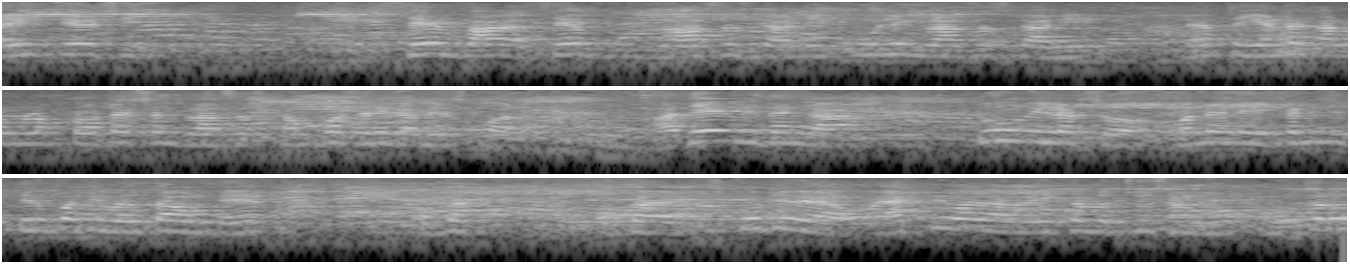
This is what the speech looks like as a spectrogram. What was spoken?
దయచేసి సేఫ్ సేఫ్ గ్లాసెస్ కానీ కూలింగ్ గ్లాసెస్ కానీ లేకపోతే ఎండాకాలంలో ప్రొటెక్షన్ గ్లాసెస్ కంపల్సరీగా వేసుకోవాలి. అదేవిధంగా టూ వీలర్స్లో మొన్న నేను ఇక్కడి నుంచి తిరుపతి వెళ్తూ ఉంటే ఒక ఒక స్కూటీ యాక్టివ్ వెహికల్లో చూశాను. ముగ్గురు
